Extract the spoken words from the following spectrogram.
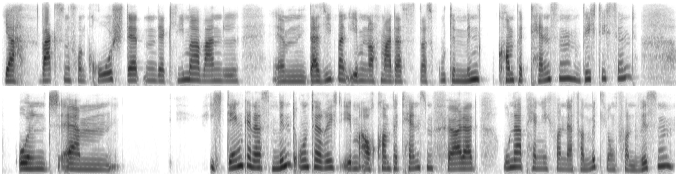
ja, Wachsen von Großstädten, der Klimawandel. Ähm, da sieht man eben nochmal, dass, dass gute MINT-Kompetenzen wichtig sind. Und ähm, ich denke, dass MINT-Unterricht eben auch Kompetenzen fördert, unabhängig von der Vermittlung von Wissen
